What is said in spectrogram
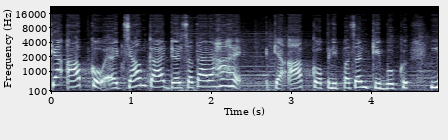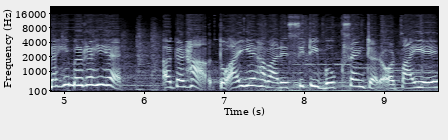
क्या आपको एग्ज़ाम का डर सता रहा है? क्या आपको अपनी पसंद की बुक नहीं मिल रही है? अगर हाँ तो आइए हमारे सिटी बुक सेंटर और पाइए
